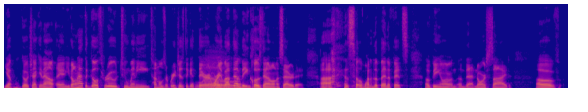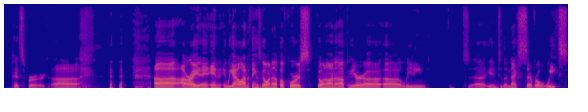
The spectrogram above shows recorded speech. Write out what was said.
Yep, go check it out. And you don't have to go through too many tunnels or bridges to get there and worry about them being closed down on a Saturday. Uh, so, one of the benefits of being on, on that north side of Pittsburgh. Uh, Uh, all right, and, and we got a lot of things going up, of course, going on up here, uh, uh, leading uh, into the next several weeks.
